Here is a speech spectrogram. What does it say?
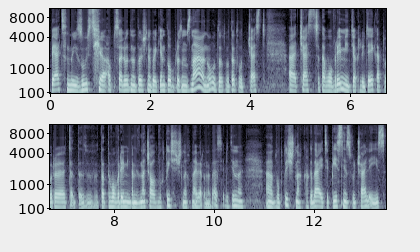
пять наизусть я абсолютно точно каким-то образом знаю. Ну вот, вот эта вот часть, э, часть того времени, тех людей, которые того времени, там, из начала 2000-х, наверное, да, середины 2000-х, э, когда эти песни звучали из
